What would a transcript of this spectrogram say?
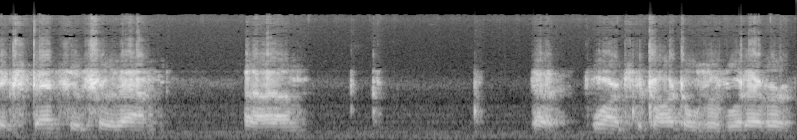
expensive for them. Um, that warms the cockles of whatever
